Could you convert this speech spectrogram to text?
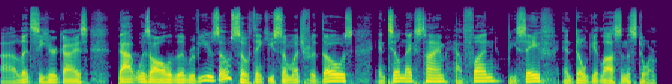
Uh, let's see here, guys. That was all of the reviews, though. So thank you so much for those. Until next time, have fun, be safe, and don't get lost in the storm.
